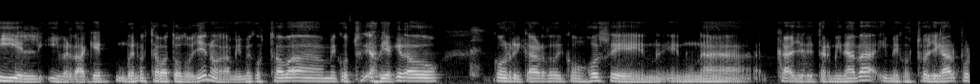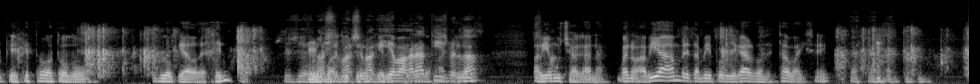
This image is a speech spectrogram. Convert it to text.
y, el, y verdad que bueno estaba todo lleno, a mí me costaba, me costó, había quedado con Ricardo y con José en, en una calle determinada y me costó llegar porque es que estaba todo bloqueado de gente. Sí, sí, además se, se maquillaba gratis, ¿verdad? Había muchas ganas. Bueno, había hambre también por llegar donde estabais, ¿eh?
